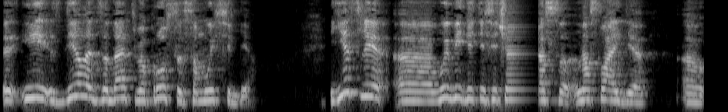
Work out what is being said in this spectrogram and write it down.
э, и сделать, задать вопросы самой себе. Если э, вы видите сейчас на слайде, э,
